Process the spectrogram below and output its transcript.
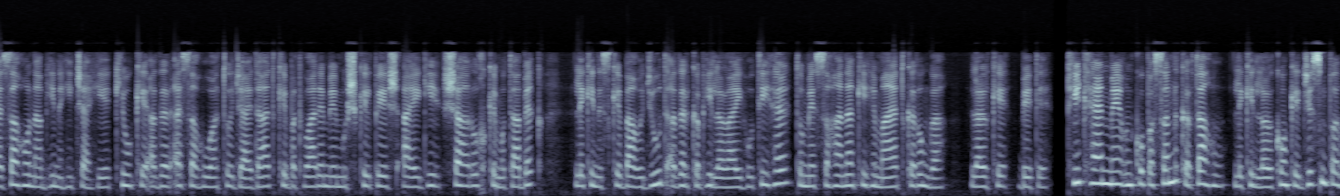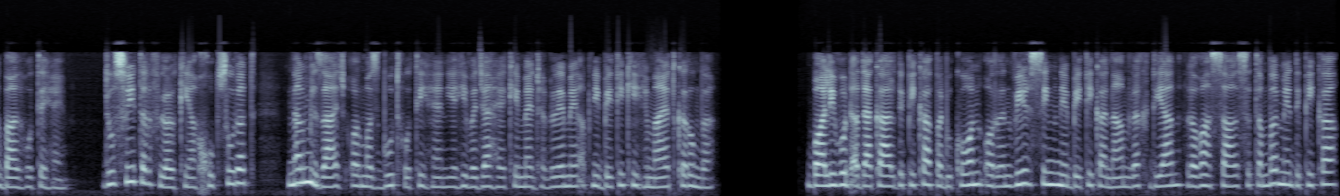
ऐसा होना भी नहीं चाहिए, क्योंकि अगर ऐसा हुआ तो जायदाद के बंटवारे में मुश्किल पेश आएगी शाहरुख के मुताबिक। लेकिन इसके बावजूद अगर कभी लड़ाई होती है तो मैं सुहाना की हिमायत करूँगा। लड़के, बेटे, ठीक है, मैं उनको पसंद करता हूँ, लेकिन लड़कों के जिस्म पर बाल होते हैं। दूसरी तरफ़ लड़कियाँ खूबसूरत, नरम मिजाज और मज़बूत होती हैं, यही वजह है कि मैं झगड़े में अपनी बेटी की हिमायत करूँगा। बॉलीवुड अदाकार दीपिका पडुकोन और रणवीर सिंह ने बेटी का नाम रख दिया रवा साल सितंबर में दीपिका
